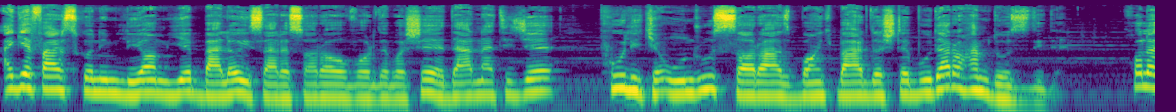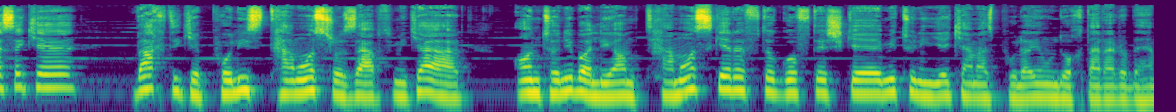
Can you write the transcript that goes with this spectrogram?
اگه فرض کنیم لیام یه بلایی سر سارا آورده باشه در نتیجه پولی که اون روز سارا از بانک برداشته بوده رو هم دزدیده. خلاصه که وقتی که پلیس تماس رو ضبط می‌کرد آنتونی با لیام تماس گرفت و گفتش که می‌تونی یکم از پولای اون دختره رو بهم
